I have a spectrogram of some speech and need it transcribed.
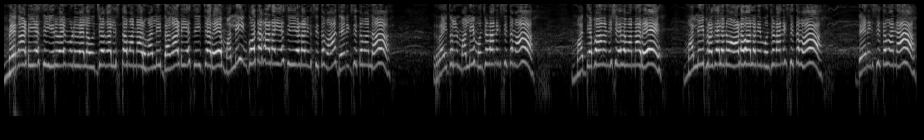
మెగా డిఎస్సి ఇరవై మూడు వేల ఉద్యోగాలు ఇస్తామన్నారు. మళ్ళీ దగా డిఎస్సి ఇచ్చారే. మళ్ళీ ఇంకో దగా డిఎస్సి ఇవ్వడానికి సిద్ధమా? దేనికి సిద్ధమన్నా? రైతులను మళ్ళీ ముంచడానికి సిద్ధమా? మద్యపాన నిషేధం అన్నారే. మళ్ళీ ప్రజలను ఆడవాళ్ళని ముంచడానికి సిద్ధమా? దేనికి సిద్ధమన్నా?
